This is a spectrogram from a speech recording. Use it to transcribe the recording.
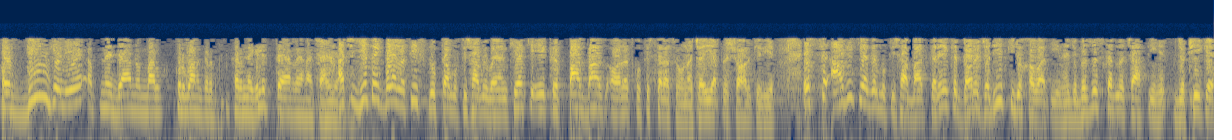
اور دین کے لیے اپنے جان و مال کو قربان کرنے کے لیے تیار رہنا چاہیے۔ اچھا یہ تو ایک بڑا لطیف نقطہ مفتی صاحب نے بیان کیا کہ ایک پاک باز عورت کو کس طرح سے ہونا چاہیے اپنے شوہر کے لیے۔ اس سے آگے کی اگر مفتی صاحب بات کریں کہ دور جدید کی جو خواتین ہیں جو بزنس کرنا چاہتی ہیں جو ٹھیک ہے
